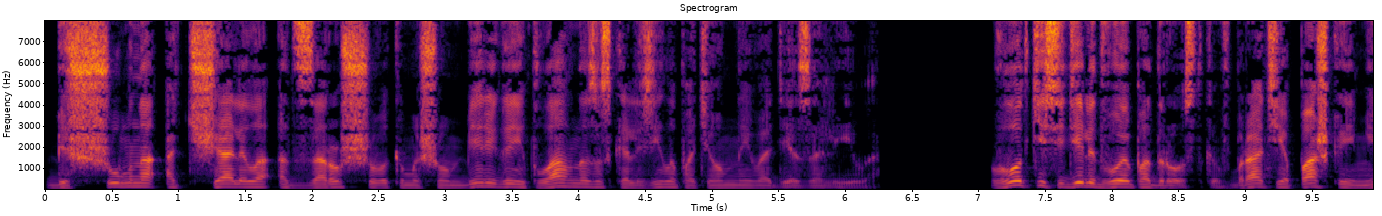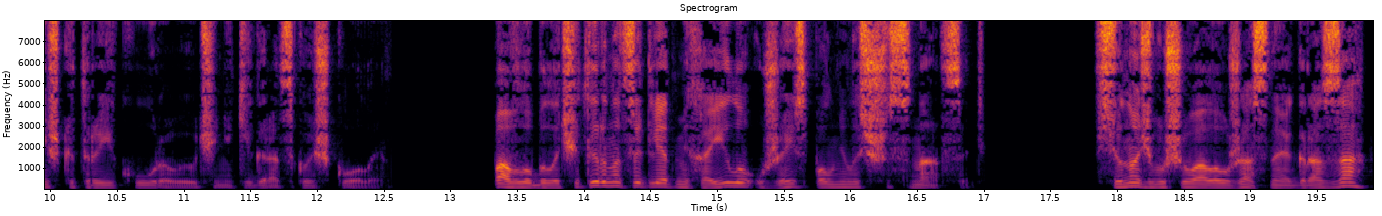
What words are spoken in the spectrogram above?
бесшумно отчалила от заросшего камышом берега и плавно заскользила по темной воде залива. В лодке сидели двое подростков, братья Пашка и Мишка Троекуровы, ученики городской школы. Павлу было 14 лет, Михаилу уже исполнилось 16. Всю ночь бушевала ужасная гроза,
